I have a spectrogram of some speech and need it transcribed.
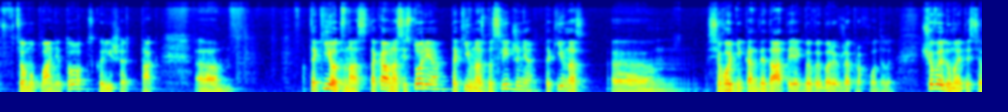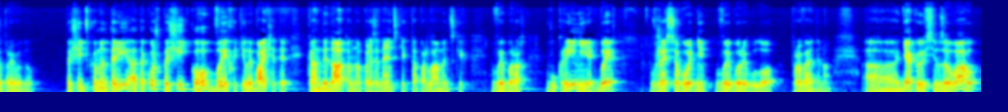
в цьому плані, то скоріше так. Ем, такі от в нас, така в нас історія, такі в нас дослідження, такі в нас е, сьогодні кандидати, якби вибори вже проходили. Що ви думаєте з цього приводу? Пишіть в коментарі, а також пишіть, кого б ви хотіли бачити кандидатом на президентських та парламентських виборах в Україні, якби вже сьогодні вибори було проведено. Дякую всім за увагу.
